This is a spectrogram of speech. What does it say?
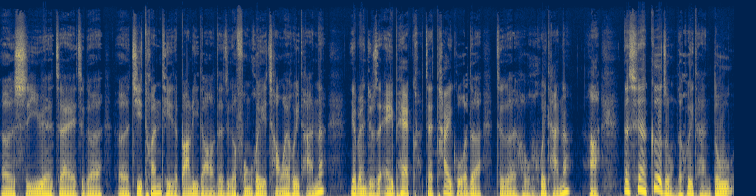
呃，十一月在这个呃 G 团体的巴厘岛的这个峰会场外会谈呢？要不然就是 APEC 在泰国的这个会谈呢？啊，那现在各种的会谈都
